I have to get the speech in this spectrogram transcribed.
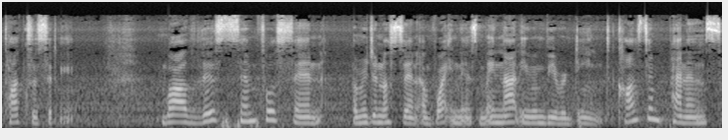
toxicity. While this sinful sin, original sin of whiteness, may not even be redeemed, constant penance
